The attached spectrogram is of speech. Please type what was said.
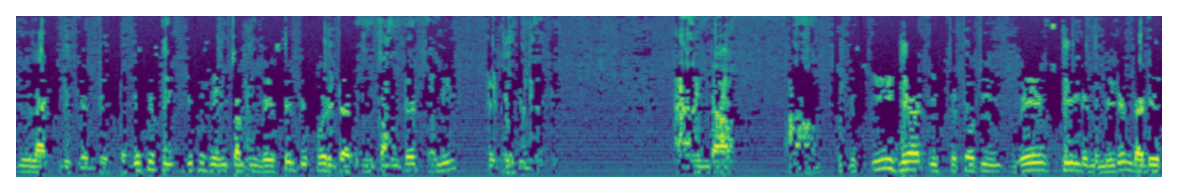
you will actually get this. So this is the this is the incoming wave before it has encountered any heterogeneity. And uh, this E here is the total wave field in the medium. That is,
